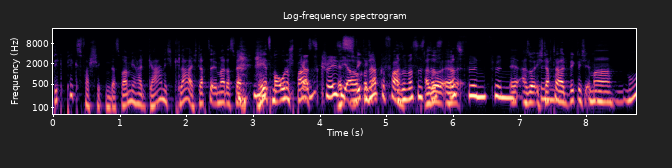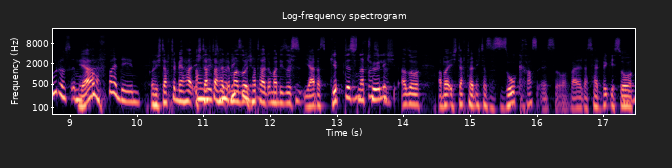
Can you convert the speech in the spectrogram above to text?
Dickpics verschicken, das war mir halt gar nicht klar. Ich dachte immer, das wäre, nee, jetzt mal ohne Spaß. Ganz crazy ist auch, wirklich oder? abgefahren. Also was ist also, das, das für ein, für ein äh, also ich dachte halt wirklich immer, Modus im Ja. Kopf bei denen? und ich dachte mir halt, ich Also dachte halt immer so, ich hatte halt immer dieses, ja, das gibt es Unfassbar. natürlich, also, aber ich dachte halt nicht, dass es so krass ist, so, weil das halt wirklich so, Mhm.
